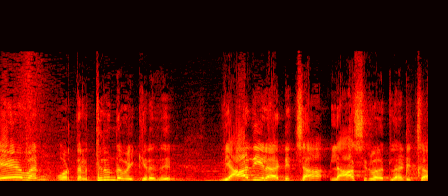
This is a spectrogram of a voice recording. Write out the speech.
தேவன் ஒருத்தனை திருந்த வைக்கிறது வியாதியில் அடிச்சா இல்லை ஆசீர்வாதத்தில் அடிச்சா.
